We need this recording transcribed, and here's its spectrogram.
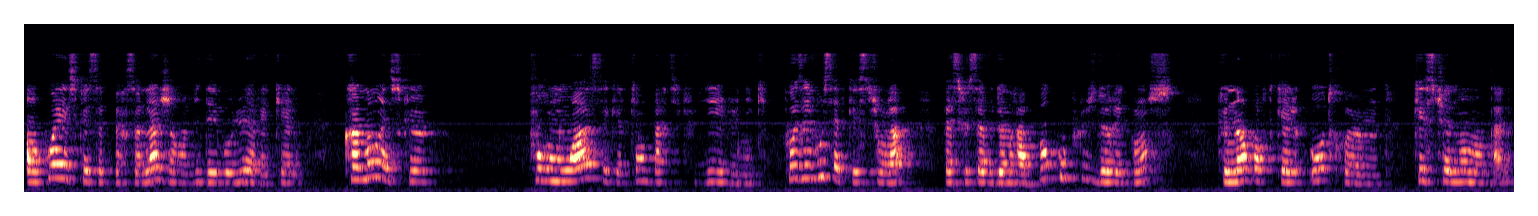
En quoi est-ce que cette personne-là, j'ai envie d'évoluer avec elle? Comment est-ce que pour moi, c'est quelqu'un de particulier et d'unique? Posez-vous cette question-là parce que ça vous donnera beaucoup plus de réponses que n'importe quel autre euh, questionnement mental.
